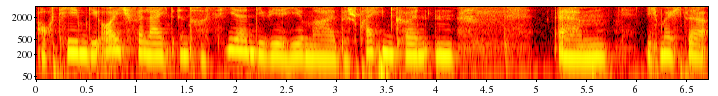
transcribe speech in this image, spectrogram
auch Themen, die euch vielleicht interessieren, die wir hier mal besprechen könnten. Ähm, ich möchte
